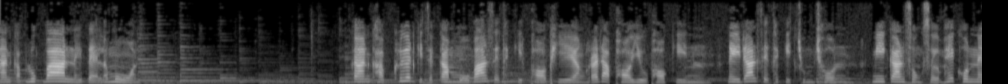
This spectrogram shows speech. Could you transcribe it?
งานกับลูกบ้านในแต่ละหมวด การขับเคลื่อนกิจกรรมหมู่บ้านเศรษฐกิจพอเพียง ระดับพออยู่พอกิน ในด้านเศรษฐกิจชุมชน มีการส่งเสริมให้คนใน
